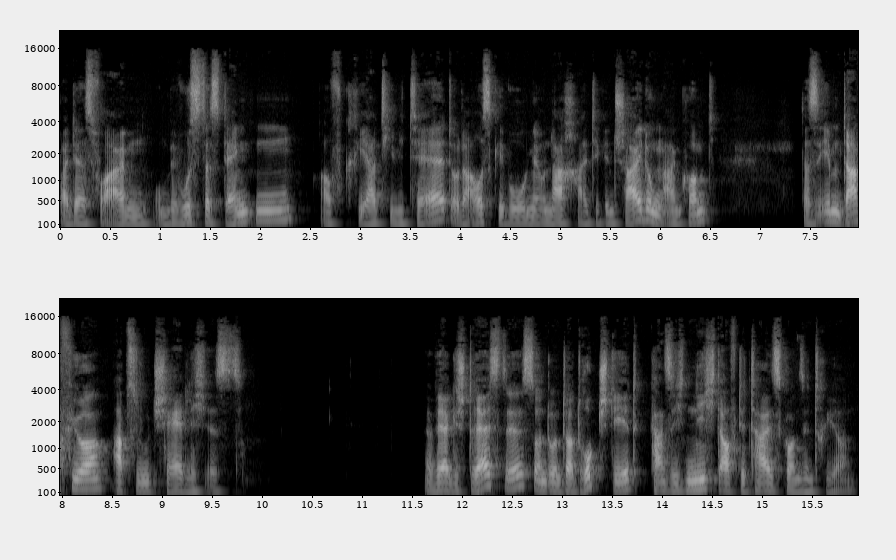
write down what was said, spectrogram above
bei der es vor allem um bewusstes Denken, auf Kreativität oder ausgewogene und nachhaltige Entscheidungen ankommt, dass eben dafür absolut schädlich ist. Wer gestresst ist und unter Druck steht, kann sich nicht auf Details konzentrieren.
